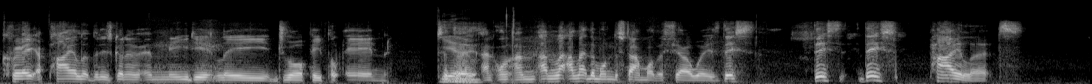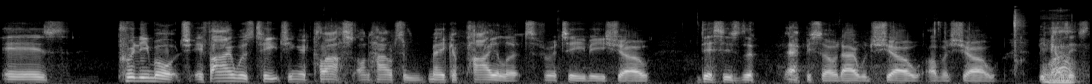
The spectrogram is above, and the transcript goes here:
create a pilot that is going to immediately draw people in to yeah. the and, and, and, let, and let them understand what the show is. This this this pilot is pretty much if I was teaching a class on how to make a pilot for a TV show, this is the episode I would show of a show because wow. it's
